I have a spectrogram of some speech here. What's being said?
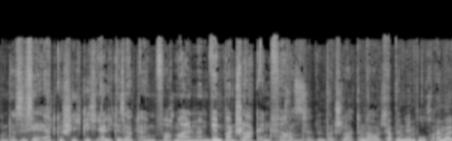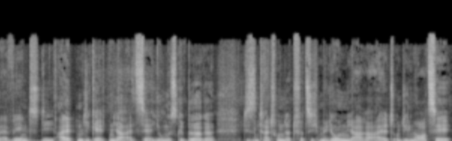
Und das ist ja erdgeschichtlich, ehrlich gesagt, einfach mal ein Wimpernschlag entfernt. Das ist ein Wimpernschlag, genau. Ich habe in dem Buch einmal erwähnt, die Alpen, die gelten ja als sehr junges Gebirge. Die sind halt 140 Millionen Jahre alt. Und die Nordsee,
